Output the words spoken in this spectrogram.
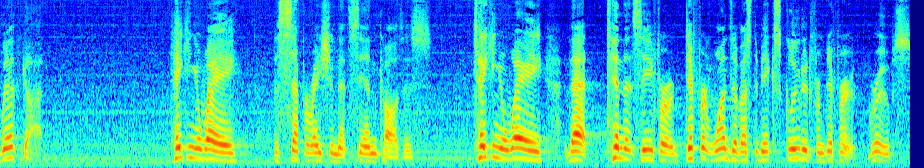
with God. Taking away the separation that sin causes. Taking away that tendency for different ones of us to be excluded from different groups.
